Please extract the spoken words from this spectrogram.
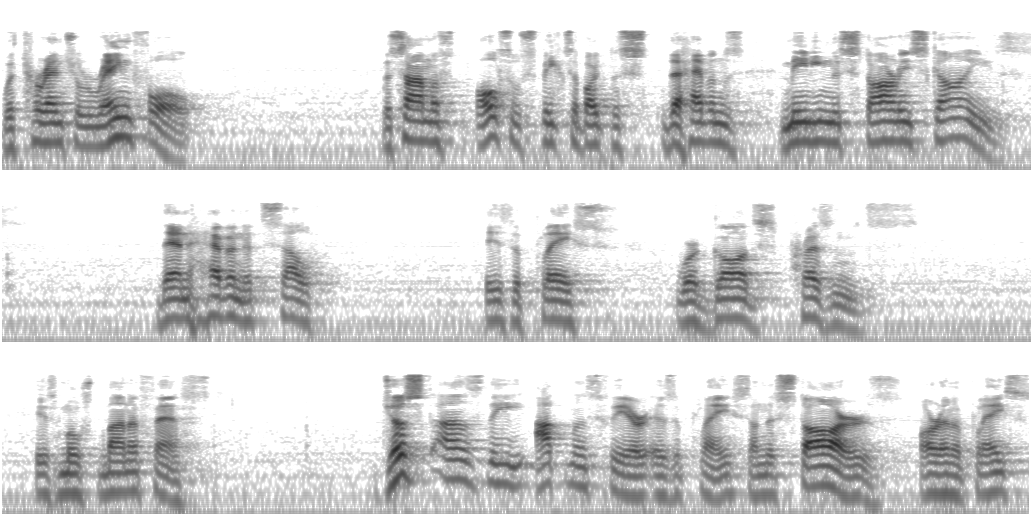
with torrential rainfall. The psalmist also speaks about the, the heavens meaning the starry skies then heaven itself is the place where God's presence is most manifest. Just as the atmosphere is a place and the stars are in a place,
